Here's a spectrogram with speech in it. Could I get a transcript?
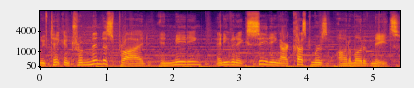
We've taken tremendous pride in meeting and even exceeding our customers' automotive needs.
